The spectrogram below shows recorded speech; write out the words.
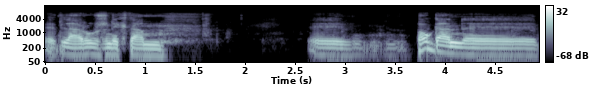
dla różnych tam yy, pogan yy,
